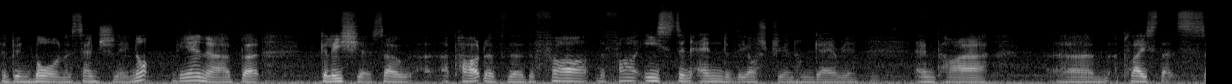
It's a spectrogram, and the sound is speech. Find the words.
had been born, essentially. Not Vienna, but Galicia. So a, a part of the, the far the far eastern end of the Austrian-Hungarian Mm. Empire. Um, a place that's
